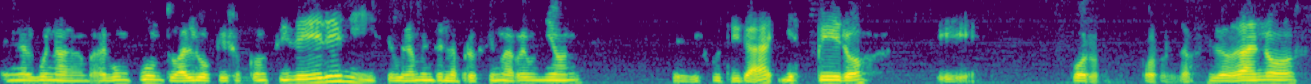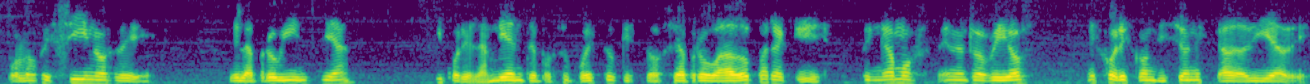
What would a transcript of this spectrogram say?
en alguna, algún punto algo que ellos consideren y seguramente en la próxima reunión se discutirá y espero eh, por, por los ciudadanos, por los vecinos de, de la provincia y por el ambiente, por supuesto, que esto sea aprobado para que tengamos en Entre Ríos mejores condiciones cada día de,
